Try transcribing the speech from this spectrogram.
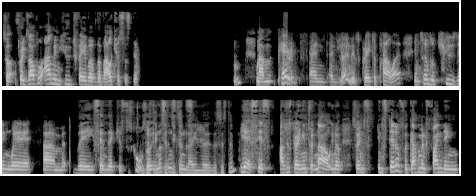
So, for example, I'm in huge favor of the voucher system. Um, parents and, and learners greater power in terms of choosing where um, they send their kids to school. Just so in this instance, explain the, the system. Yes, yes. I was just going into it now. You know, so in, instead of the government funding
